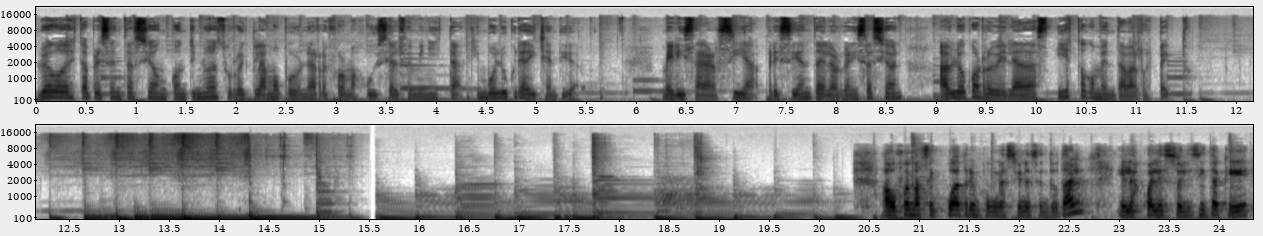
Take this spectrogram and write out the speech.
Luego de esta presentación continúan su reclamo por una reforma judicial feminista que involucre a dicha entidad. Melissa García, presidenta de la organización, habló con Reveladas y esto comentaba al respecto. AUFEM hace cuatro impugnaciones en total, en las cuales solicita que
